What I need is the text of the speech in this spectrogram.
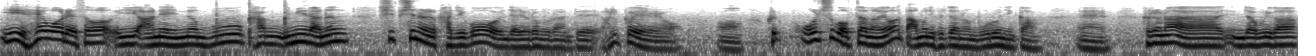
이 해월에서 이 안에 있는 무감임이라는 십신을 가지고 이제 여러분한테 할 거예요. 어, 그, 올 수가 없잖아요. 나머지 글자는 모르니까. 예. 그러나, 이제 우리가,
